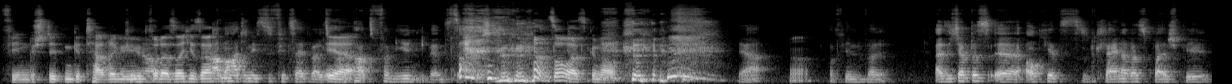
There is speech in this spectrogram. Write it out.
Film geschnitten, Gitarre geübt Genau. oder solche Sachen. Aber hatte nicht so viel Zeit, weil es Ja. ein paar Familienevents. Sowas, genau. ja, Ja. auf jeden Fall. Also ich habe das äh, auch jetzt so ein kleineres Beispiel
